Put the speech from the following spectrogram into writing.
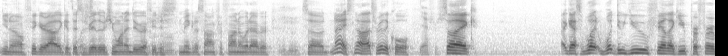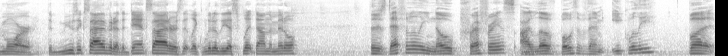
you know, figure out like if this What is you- really what you want to do, or if you're just Mhm. making a song for fun or whatever. Mhm. So nice. No, that's really cool. Yeah, for sure. So like, I guess what what do you feel like you prefer more, the music side of it or the dance side, or is it like literally a split down the middle? There's definitely no preference. I Mm. love both of them equally, but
